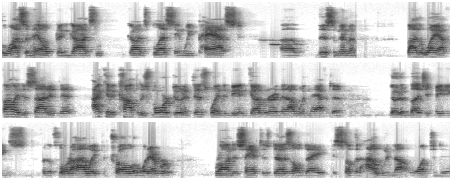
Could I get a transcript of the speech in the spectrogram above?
lots of help and God's God's blessing, we passed uh, this amendment. By the way, I finally decided that I could accomplish more doing it this way than being governor, and then I wouldn't have to go to budget meetings for the Florida Highway Patrol or whatever Ron DeSantis does all day. Is something I would not want to do.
